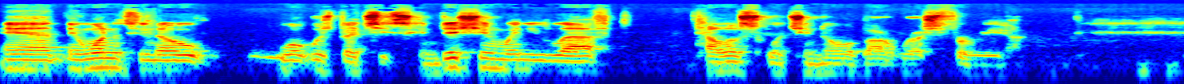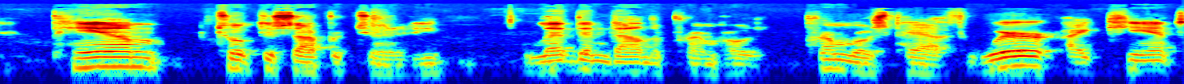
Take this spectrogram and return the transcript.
And they wanted to know what was Betsy's condition when you left. Tell us what you know about Russ Faria. Pam took this opportunity, led them down the primrose, primrose path, where I can't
